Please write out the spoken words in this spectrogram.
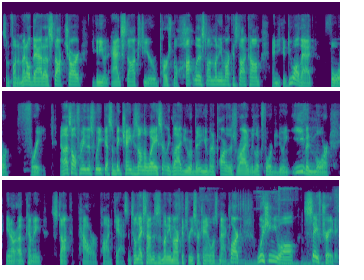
some fundamental data, stock chart. You can even add stocks to your personal hot list on moneymarkets.com, and you can do all that for free. Now that's all for me this week. Got some big changes on the way. Certainly glad you have been you've been a part of this ride. We look forward to doing even more in our upcoming Stock Power podcast. Until next time, this is Money Markets research analyst Matt Clark, wishing you all safe trading.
